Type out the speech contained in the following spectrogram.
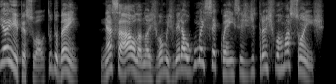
E aí, pessoal, tudo bem? Nessa aula, nós vamos ver algumas sequências de transformações.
